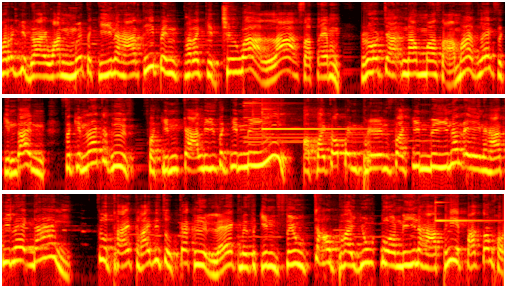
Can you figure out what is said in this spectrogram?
ภารกิจรายวันเมื่อตะกี้นะฮะ ที่เป็นภารกิจชื่อว่าล่าสเต็ม เราจะนำมาสามารถแลกสกินได้ สกินแรกก็คือสกินกาลีสกินนี้ ต่อไปก็เป็นเพนสกินนี้นั่นเองนะฮะที่แลกได้ สุดท้ายท้ายที่สุดก็คือแลกเป็นสกินซิลเจ้าพายุตัวนี้นะฮะพี่ปักต้องขอ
